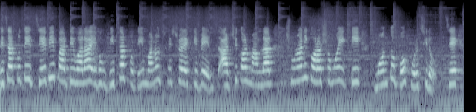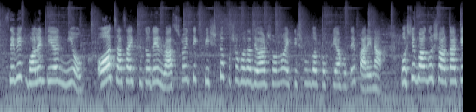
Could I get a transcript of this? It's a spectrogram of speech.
বিচারপতি জে বি পার্টিওয়ালা এবং বিচারপতি মনোজ মিশ্রের একটি বেঞ্চ আর্জিকর মামলার শুনানি করার সময় একটি মন্তব্য করেছিল যে, সিভিক ভলেন্টিয়ার নিয়োগ অযাচাইকৃতদের রাজনৈতিক পৃষ্ঠপোষকতা দেওয়ার জন্য একটি সুন্দর প্রক্রিয়া হতে পারে না। পশ্চিমবঙ্গ সরকারকে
